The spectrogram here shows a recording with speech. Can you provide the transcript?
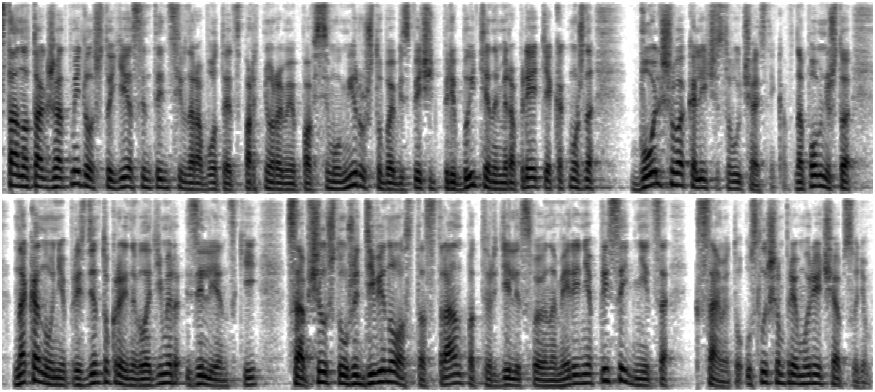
Стану также отметил, что ЕС интенсивно работает с партнерами по всему миру, чтобы обеспечить прибытие на мероприятие как можно большего количества участников. Напомню, что накануне президент Украины Владимир Зеленский сообщил, что уже 90 стран подтвердили свое намерение присоединиться к саммиту. Услышим прямую речь и обсудим.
